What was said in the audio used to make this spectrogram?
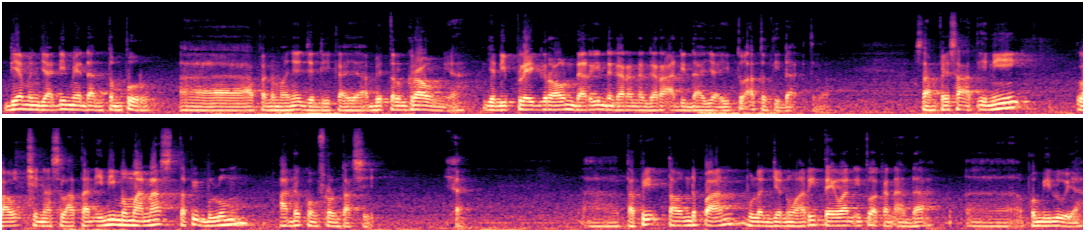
dia menjadi medan tempur uh, apa namanya jadi kayak battleground ya. Jadi playground dari negara-negara adidaya itu atau tidak gitu. Sampai saat ini Laut Cina Selatan ini memanas tapi belum ada konfrontasi. Ya. Uh, tapi tahun depan bulan Januari Taiwan itu akan ada uh, pemilu ya.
